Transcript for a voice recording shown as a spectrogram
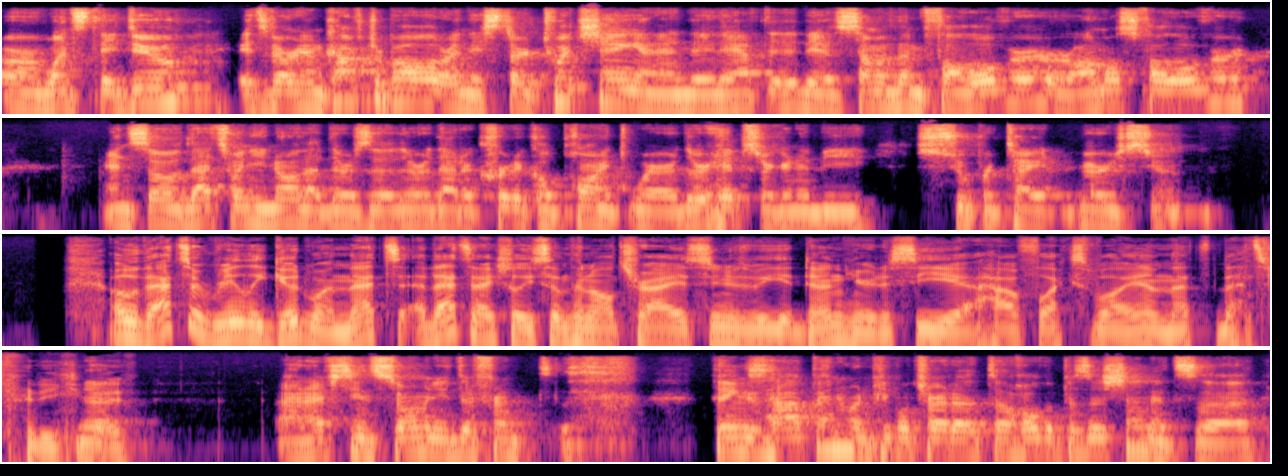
Or once they do, it's very uncomfortable, or and they start twitching, and they, they have to. They, some of them fall over or almost fall over and so that's when you know that there's a they're at a critical point where their hips are going to be super tight very soon. Oh, that's a really good one. That's that's actually something I'll try as soon as we get done here to see how flexible I am. That's that's pretty good. Yeah. And I've seen so many different things happen when people try to, to hold a position. It's uh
